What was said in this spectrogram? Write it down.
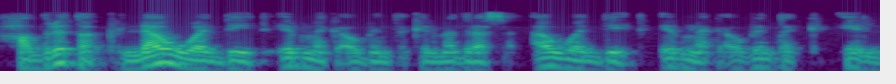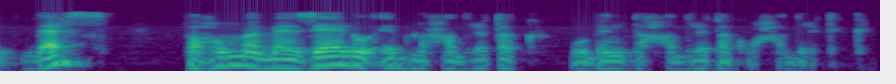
حضرتك لو وديت ابنك أو بنتك المدرسة أو وديت ابنك أو بنتك الدرس فهم ما زالوا ابن حضرتك وبنت حضرتك وحضرتك.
